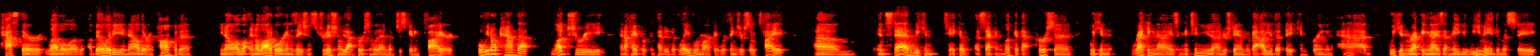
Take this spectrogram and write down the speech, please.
past their level of ability and now they're incompetent. You know, in a lot of organizations, traditionally that person would end up just getting fired. But we don't have that luxury in a hyper competitive labor market where things are so tight. Um, instead, we can take a, a second look at that person. We can recognize and continue to understand the value that they can bring and add, we can recognize that maybe we made the mistake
